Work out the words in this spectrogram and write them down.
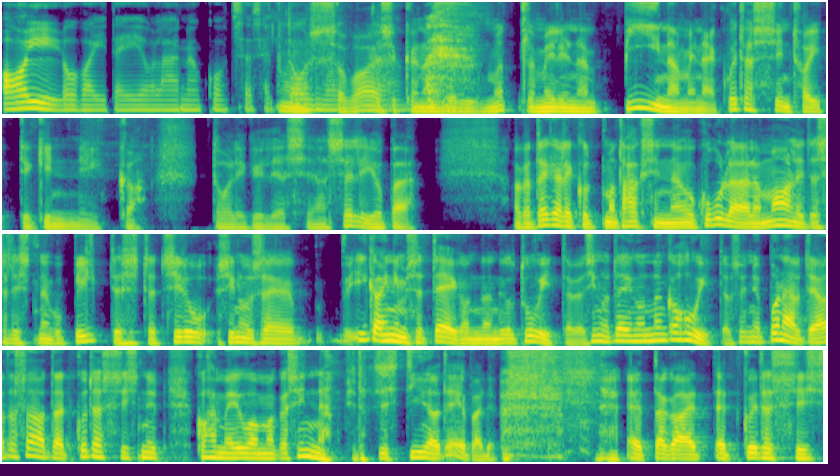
alluvaid ei ole nagu otseselt no, olnud. sa vaesekene küll, mõtle, milline piinamine, kuidas sind hoiti kinni ikka tooli küljes ja see oli jube aga tegelikult ma tahaksin nagu kuulajale maalida sellist nagu pilti, sest et sinu, sinu see, iga inimese teekond on tegelikult huvitav ja sinu teekond on ka huvitav, see on ju põnev teada saada, et kuidas siis nüüd, kohe me jõuame ka sinna, mida siis Tiina teeb, on ju. et aga, et, et kuidas siis,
